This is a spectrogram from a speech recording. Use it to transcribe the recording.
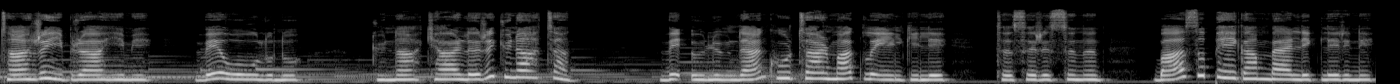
Tanrı İbrahim'i ve oğlunu günahkarları günahtan ve ölümden kurtarmakla ilgili tasarısının bazı peygamberliklerini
